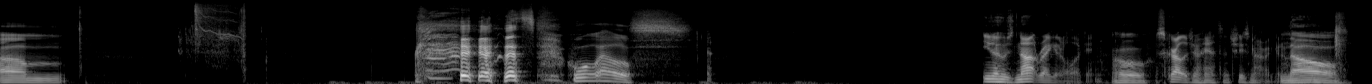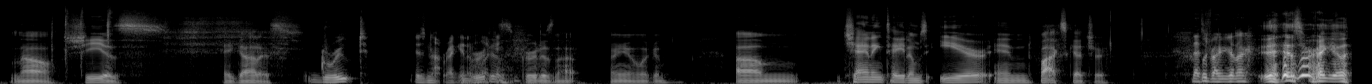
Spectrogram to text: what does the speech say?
Um That's who else? You know who's not regular looking? Oh Scarlett Johansson. She's not regular. no, no, she is a goddess. Groot is not regular Groot looking. is Groot is not. Are you looking? Um, Channing Tatum's ear in Foxcatcher. That's regular. It's regular.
